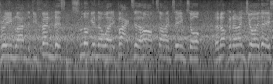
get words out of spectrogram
dreamland. The defenders slugging their way back to the half-time team talk. They're not going to enjoy this.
